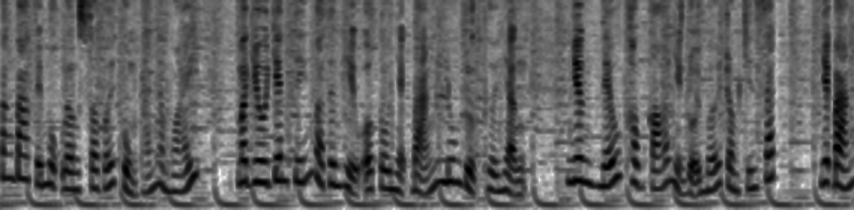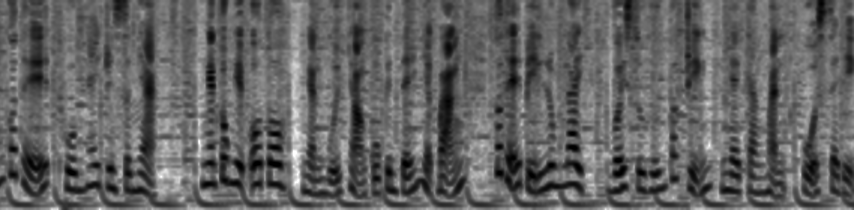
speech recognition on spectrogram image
tăng 3,1 lần so với cùng tháng năm ngoái. Mặc dù danh tiếng và thương hiệu ô tô Nhật Bản luôn được thừa nhận, nhưng nếu không có những đổi mới trong chính sách, Nhật Bản có thể thua ngay trên sân nhà. Ngành công nghiệp ô tô, ngành mũi nhọn của kinh tế Nhật Bản, có thể bị lung lay với xu hướng phát triển ngày càng mạnh của xe điện.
